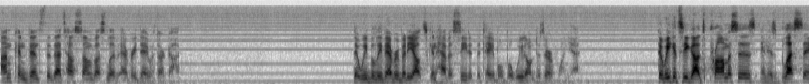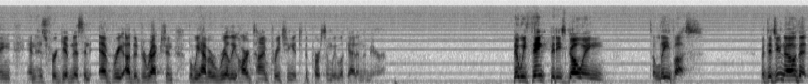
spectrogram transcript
I'm convinced that that's how some of us live every day with our God. That we believe everybody else can have a seat at the table, but we don't deserve one yet that we could see God's promises and His blessing and His forgiveness in every other direction, but we have a really hard time preaching it to the person we look at in the mirror. That we think that He's going to leave us. But did you know that,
